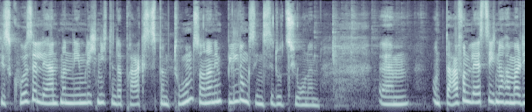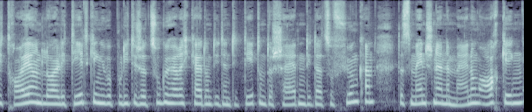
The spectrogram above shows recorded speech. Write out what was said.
Diskurse lernt man nämlich nicht in der Praxis beim Tun, sondern in Bildungsinstitutionen. Ähm, und davon lässt sich noch einmal die Treue und Loyalität gegenüber politischer Zugehörigkeit und Identität unterscheiden, die dazu führen kann, dass Menschen eine Meinung auch gegen,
